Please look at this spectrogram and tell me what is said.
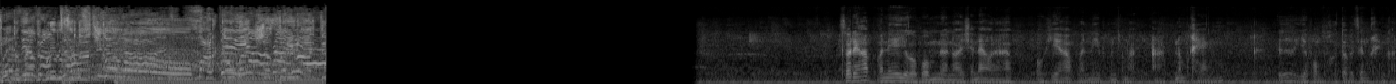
pontapé de Bruno Fernandes. Golo! สวัสดีครับ วันนี้อยู่กับผมเหนือน้อยชาแนลนะครับ โอเคครับ วันนี้ผมจะมาอาบน้ำแข็งเออเดี๋ยวผมขอตัวไปซื้อน้ำแข็งก่อน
